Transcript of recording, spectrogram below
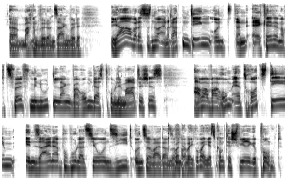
äh, machen würde und sagen würde, ja, aber das ist nur ein Rattending und dann erklärt er noch zwölf Minuten lang, warum das problematisch ist, aber warum er trotzdem in seiner Population sieht und so weiter und so Und fort. aber guck mal, jetzt kommt der schwierige Punkt.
